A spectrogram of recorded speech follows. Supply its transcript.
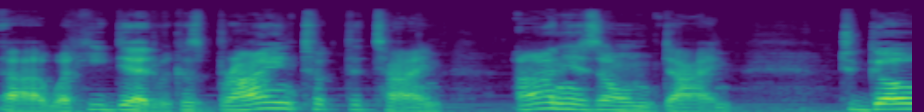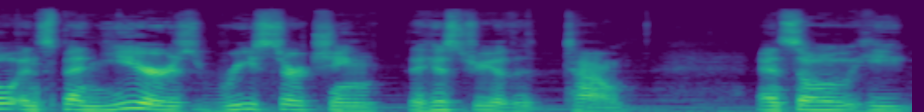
uh, what he did because brian took the time on his own dime to go and spend years researching the history of the town and so he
